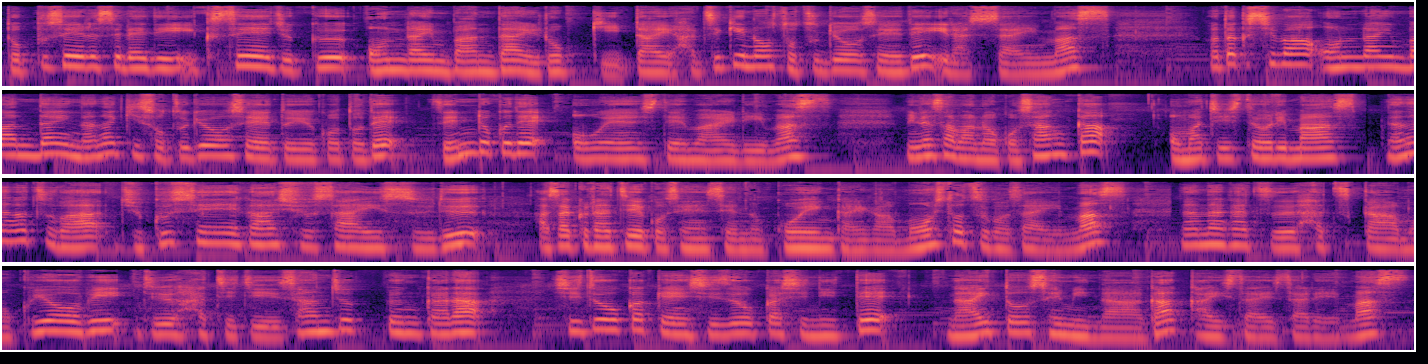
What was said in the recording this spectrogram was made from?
トップセールスレディ育成塾オンライン版第6期第8期の卒業生でいらっしゃいます。私はオンライン版第7期卒業生ということで全力で応援してまいります。皆様のご参加お待ちしております。7月は塾生が主催する朝倉千恵子先生の講演会がもう一つございます。7月20日木曜日18時30分から静岡県静岡市にてナイトセミナーが開催されます。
